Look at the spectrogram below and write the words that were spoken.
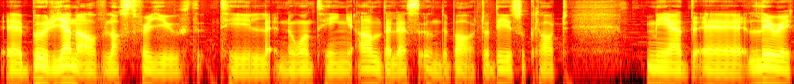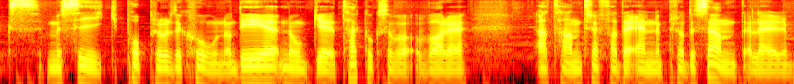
eh, början av Lost for Youth till någonting alldeles underbart. Och det är såklart med eh, lyrics, musik, popproduktion. Och det är nog eh, tack också var att han träffade en producent eller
